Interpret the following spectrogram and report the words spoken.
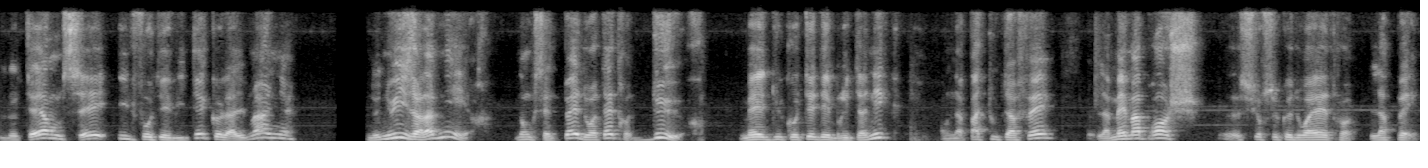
le terme c'est il faut éviter que l'Allemagne ne nuise à l'avenir. Donc cette paix doit être dure. Mais du côté des Britanniques, on n'a pas tout à fait la même approche euh, sur ce que doit être la paix.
